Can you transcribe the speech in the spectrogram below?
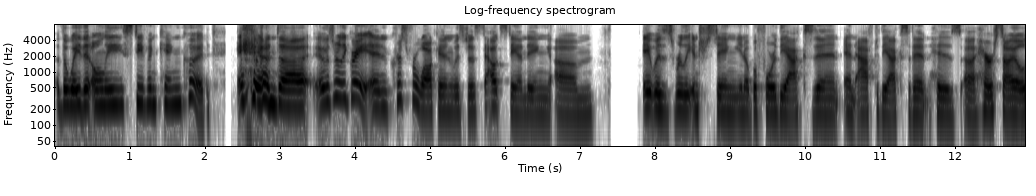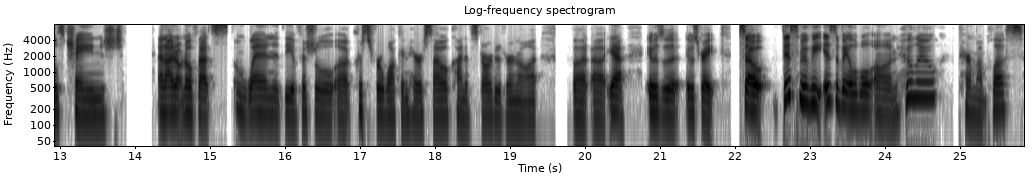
the way that only Stephen King could. And uh, it was really great. And Christopher Walken was just outstanding. Um, it was really interesting, you know, before the accident and after the accident, his uh, hairstyles changed and I don't know if that's when the official uh, Christopher Walken hairstyle kind of started or not. But uh, yeah, it was a it was great. So this movie is available on Hulu, Paramount Plus,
